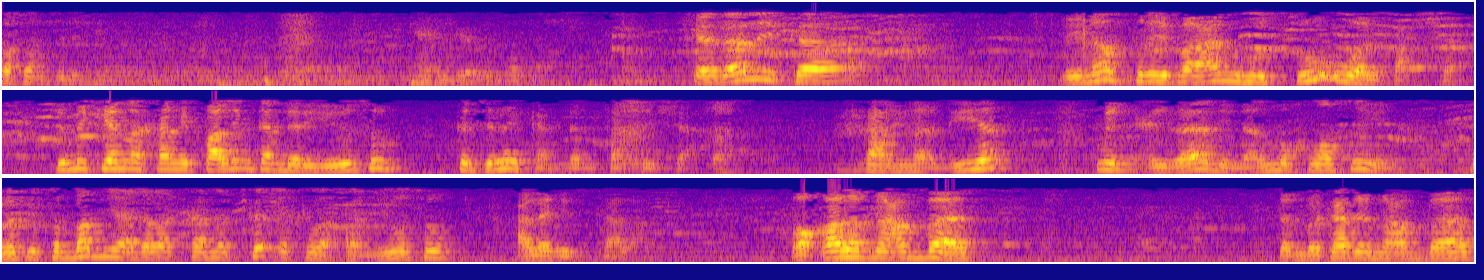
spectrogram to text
Kosong sedikit. Kedalika linasrifa anhu su' wal fahsya. Demikianlah kami palingkan dari Yusuf kejelekan dan fahisha. Karena dia min ibadina al-mukhlasin. Berarti sebabnya adalah karena keikhlasan Yusuf alaihi salam. Wa qala Ibn Abbas dan berkata Ibn Abbas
